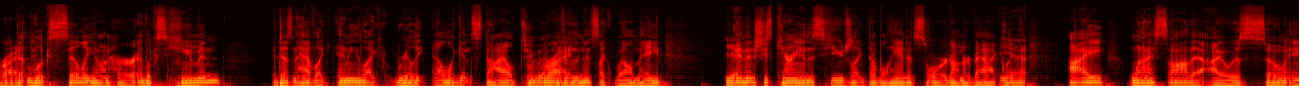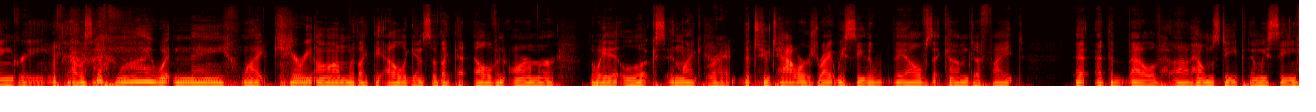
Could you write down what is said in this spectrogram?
Right. that looks silly on her. It looks human. It doesn't have like any like really elegant style to it, other than it's like well made. Yeah. And then she's carrying this huge like double handed sword on her back. Like yeah. I when I saw that I was so angry. I was like, why wouldn't they like carry on with like the elegance of like that elven armor, the way that it looks in like Right. the two towers, right? We see the the elves that come to fight at, at the Battle of uh, Helm's Deep. Then we see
